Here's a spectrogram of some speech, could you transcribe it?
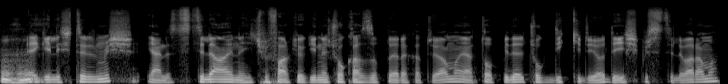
e, geliştirilmiş. Yani stili aynı. Hiçbir fark yok. Yine çok az zıplayarak atıyor ama yani top bir de çok dik gidiyor. Değişik bir stili var ama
